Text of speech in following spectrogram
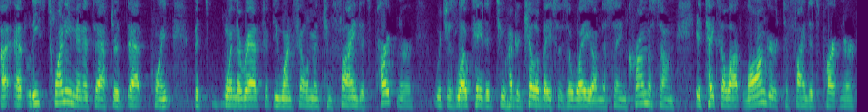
uh, at least 20 minutes after that point, but when the RAD51 filament can find its partner, which is located 200 kilobases away on the same chromosome, it takes a lot longer to find its partner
